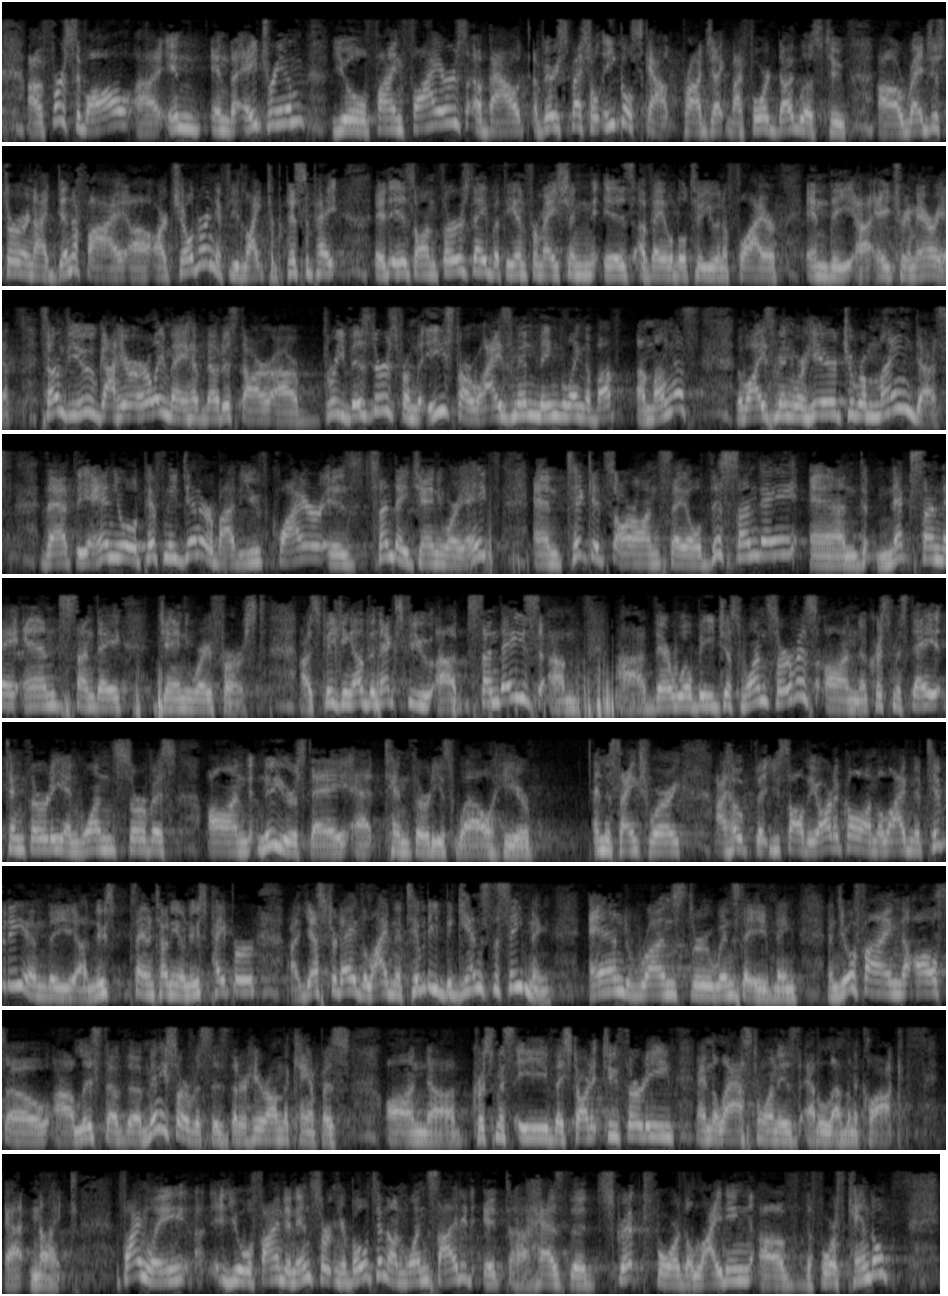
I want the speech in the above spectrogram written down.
first of all, in in the atrium, you'll find flyers about a very special Eagle Scout project by Ford Douglas to uh, register and identify uh, our children. If you'd like to participate, it is on Thursday, but the information is available to you in a flyer in the uh, atrium area. Some of you who got here early may have noticed our, our three visitors from the east, our wise men mingling above among us. The wise men were here to remind us that the annual Epiphany dinner by the youth choir is Sunday, January 8th, and tickets are on sale this Sunday and next Sunday and Sunday, January 1st. Uh, speaking of the next few uh, Sundays, um, uh, there will be just one service on Christmas Day at 10:30 and one service on New Year's Day at 10:30 as well here in the sanctuary. I hope that you saw the article on the live nativity in the uh, news, San Antonio newspaper uh, yesterday. The live nativity begins this evening and runs through Wednesday evening. And you'll find also a list of the many services that are here on the campus on uh, Christmas Eve. They start at 2.30 and the last one is at 11 o'clock at night. Finally, you will find an insert in your bulletin. On one side, it, it uh, has the script for the lighting of the fourth candle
